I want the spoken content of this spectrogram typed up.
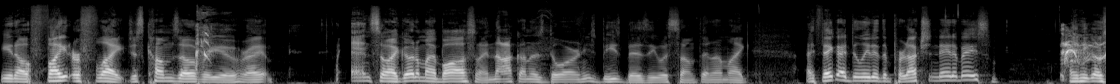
you know, fight or flight just comes over you, right? And so I go to my boss and I knock on his door and he's he's busy with something. I'm like, I think I deleted the production database. And he goes,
